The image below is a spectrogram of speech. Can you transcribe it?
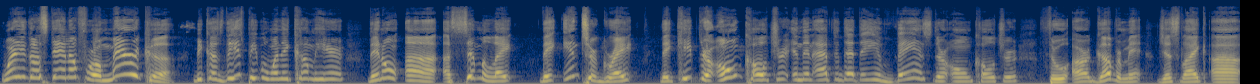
Where are you going to stand up for America? Because these people, when they come here, they don't uh, assimilate, they integrate, they keep their own culture, and then after that, they advance their own culture through our government, just like uh,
